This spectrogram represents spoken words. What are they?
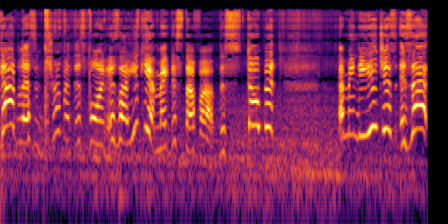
God bless him. Trump at this point is like, you can't make this stuff up. This stupid, I mean, do you just, is that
